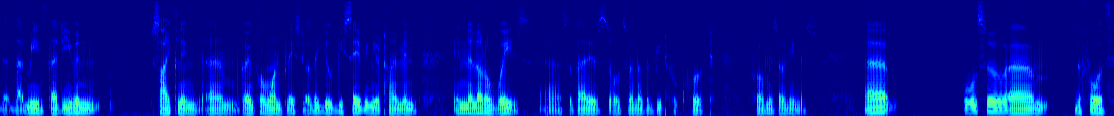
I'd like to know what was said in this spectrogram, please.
that, that means that even cycling um, going from one place to other you'll be saving your time in in a lot of ways uh, so that is also another beautiful quote from his holiness uh, also um, the fourth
